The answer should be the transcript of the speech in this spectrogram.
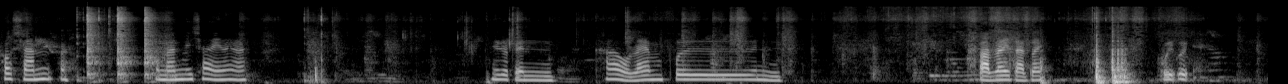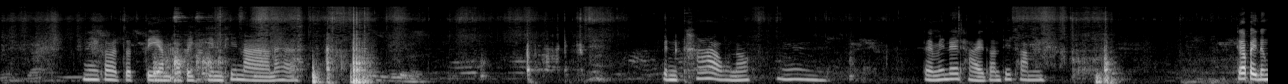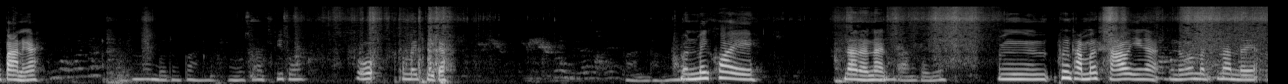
ข้าวชั้นอันนั้นไม่ใช่นะคะ นี่จะเป็นข้าวแรมฟืน ตัดเลยตัดเลยอุ้ยอุ้ยนี่ก็จะเตรียมเอาไปกินที่นานะคะ เป็นข้าวเนาะอืมแต่ไม่ได้ถ่ายตอนที่ทำก็ไปดึงปลาหนึ่งอะไม่เบิดทั้งปานโอ้สาธิตวะโอ้ทำไมติดอะปานทั้งมันไม่ค่อย นั่นน่ะนั่นปานไปเยอะมันเพิ่งทำเมื่อเช้าเองอะแล้วว่ามันนั่นเลยอะ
